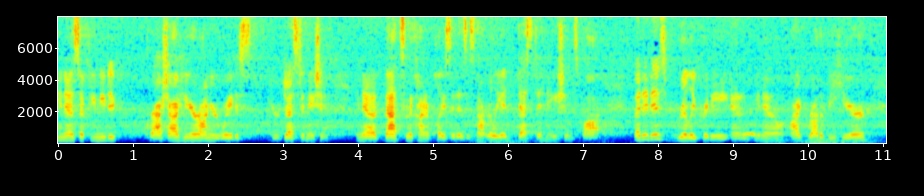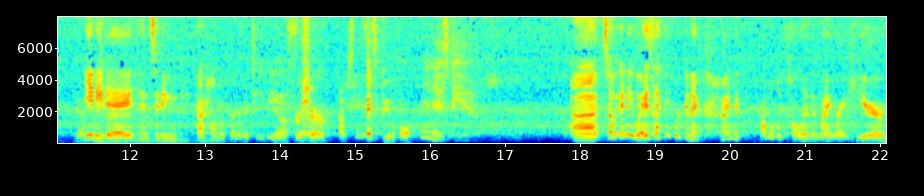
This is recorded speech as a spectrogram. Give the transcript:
you know. So if you need to crash out here on your way to your destination, you know, that's the kind of place it is. It's not really a destination spot, but it is really pretty, and you know, I'd rather be here Yeah, any sure. day than sitting at home in front of a TV. Yeah, for sure. Absolutely. It's beautiful. It is beautiful. Uh, so, anyways, I think we're gonna kind of probably call it a night right here.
